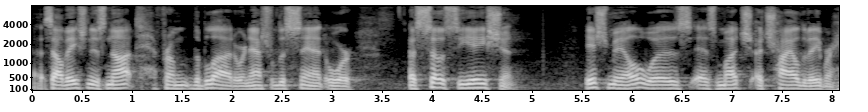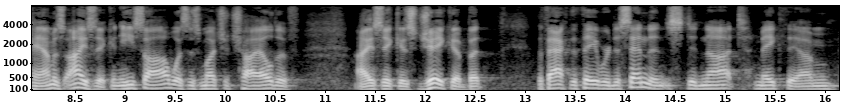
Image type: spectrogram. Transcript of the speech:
Uh, salvation is not from the blood or natural descent or association. Ishmael was as much a child of Abraham as Isaac, and Esau was as much a child of Isaac as Jacob. But the fact that they were descendants did not make them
